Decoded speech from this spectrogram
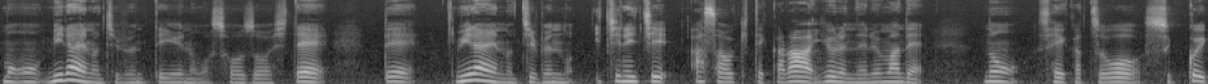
もう未来の自分っていうのを想像してで未来の自分の一日朝起きてから夜寝るまでの生活をすっごい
